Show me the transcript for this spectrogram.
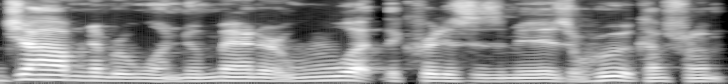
job number one, no matter what the criticism is or who it comes from,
